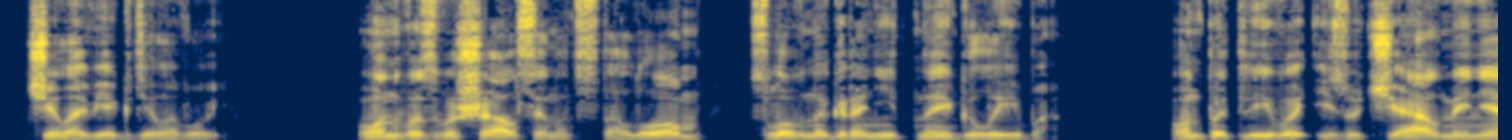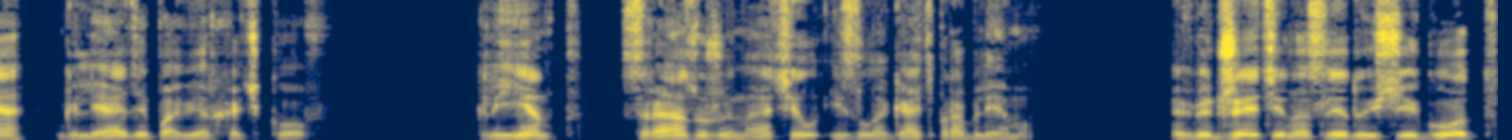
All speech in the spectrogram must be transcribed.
— человек деловой. Он возвышался над столом, словно гранитная глыба. Он пытливо изучал меня, глядя поверх очков. Клиент сразу же начал излагать проблему. В бюджете на следующий год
